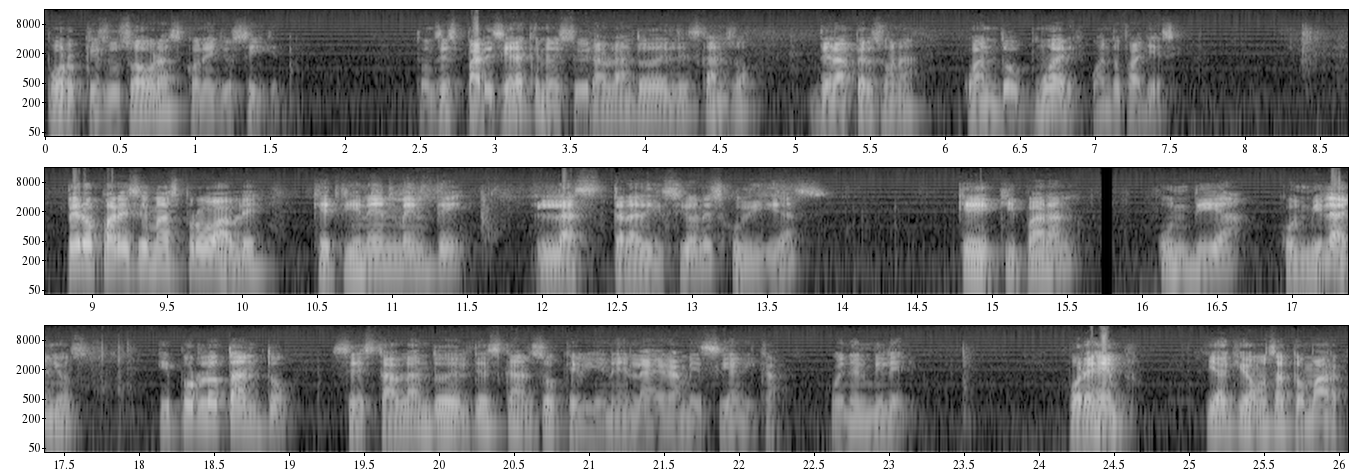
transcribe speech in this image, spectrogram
porque sus obras con ellos siguen. Entonces pareciera que nos estuviera hablando del descanso de la persona cuando muere, cuando fallece. Pero parece más probable que tiene en mente las tradiciones judías que equiparan un día con mil años y por lo tanto se está hablando del descanso que viene en la era mesiánica o en el milenio. Por ejemplo, y aquí vamos a tomar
